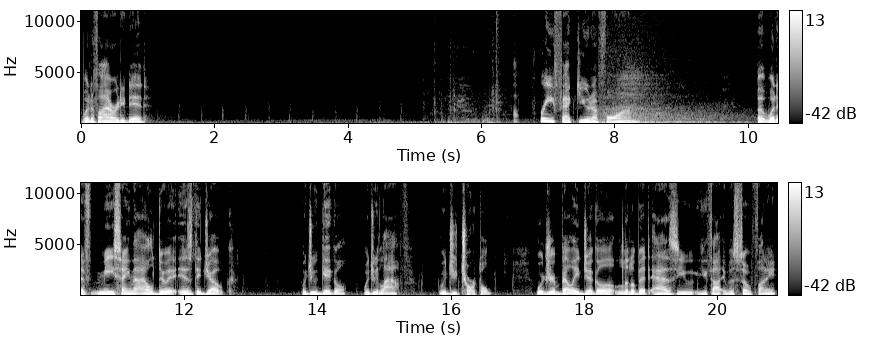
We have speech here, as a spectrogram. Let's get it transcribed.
What if I already did? A prefect uniform. But what if me saying that I'll do it is the joke? Would you giggle? Would you laugh? Would you chortle? Would your belly jiggle a little bit as you you thought it was so funny?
